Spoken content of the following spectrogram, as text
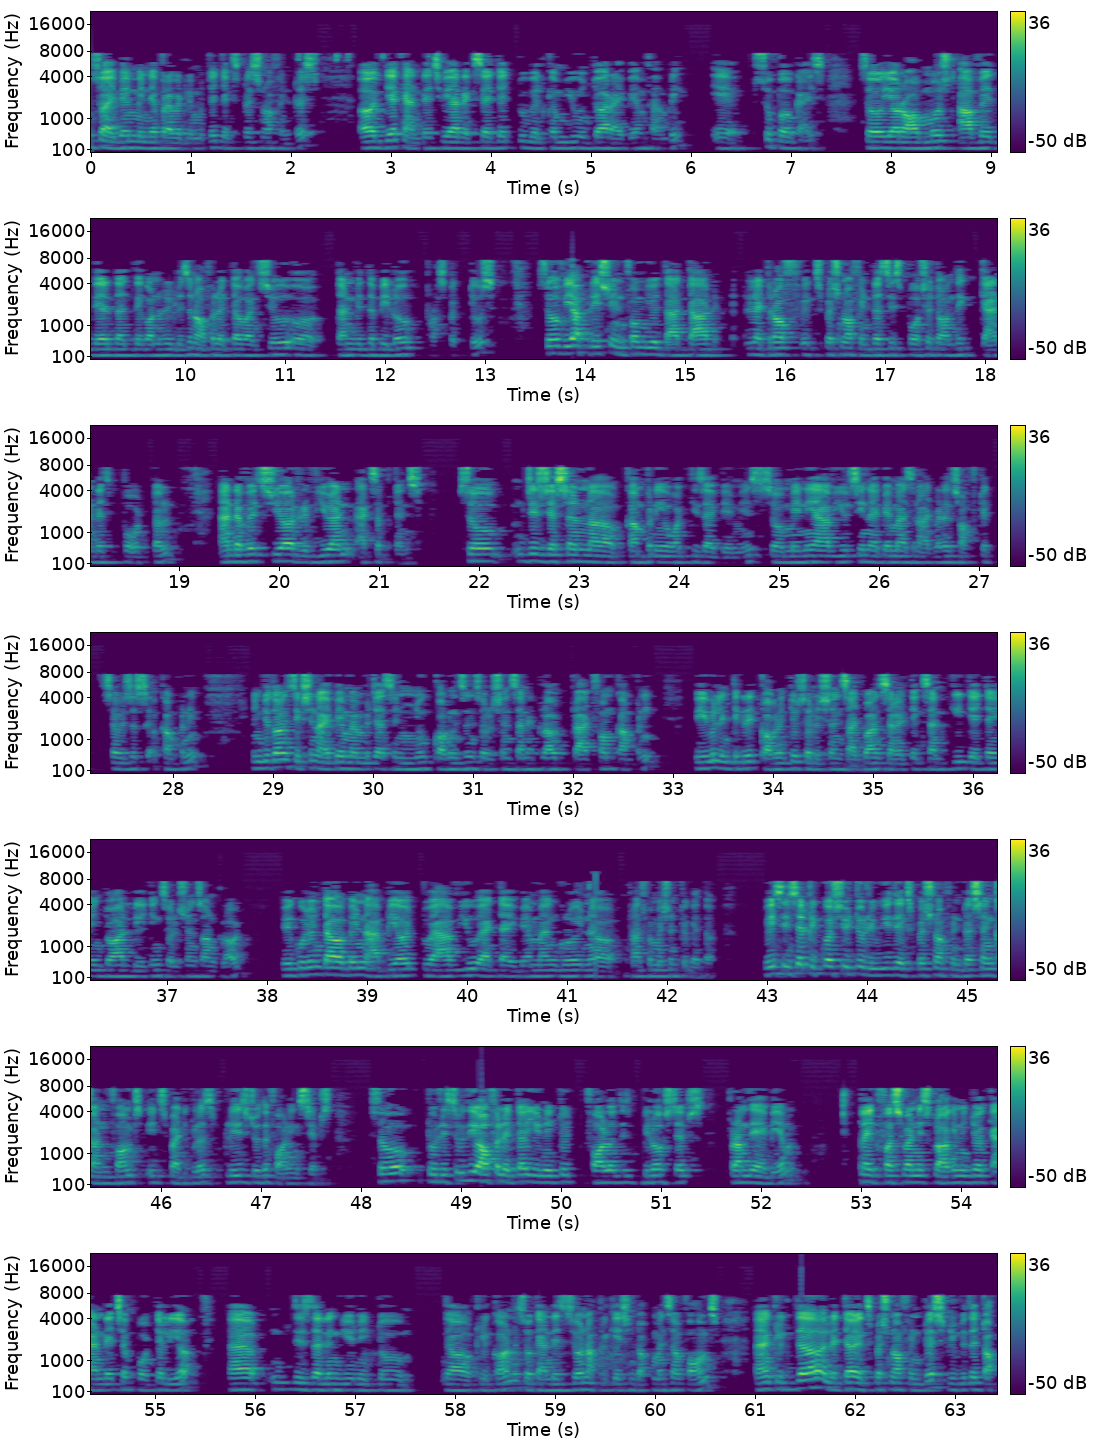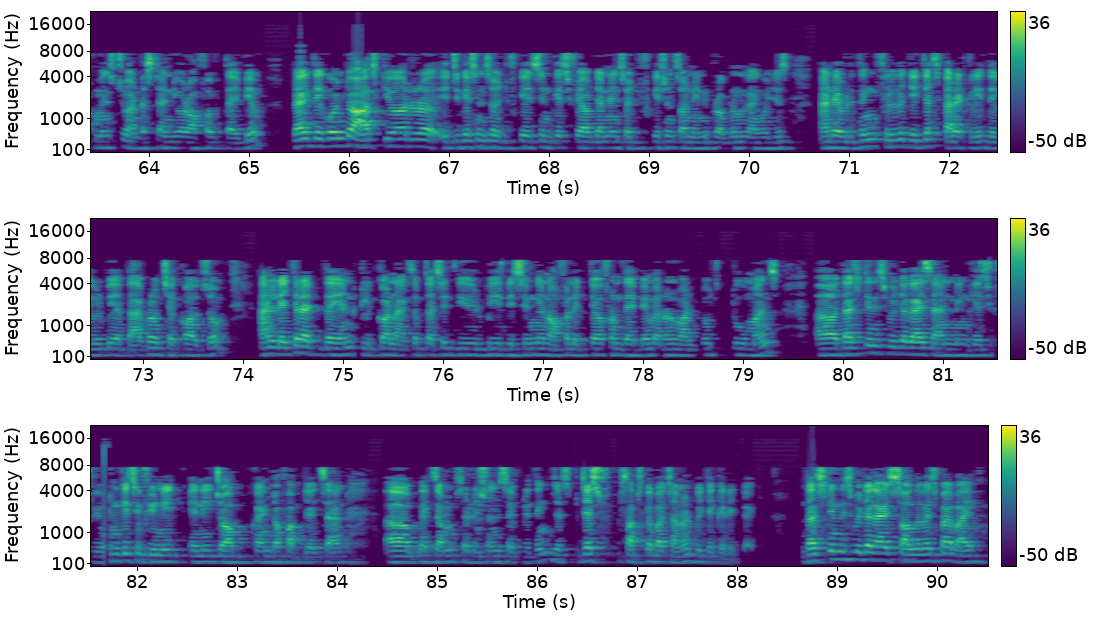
So IBM India Private Limited expression of interest. Uh, dear candidates, we are excited to welcome you into our IBM family yeah, super guys. So you're almost halfway there that they're going to release an offer letter once you uh, done with the below prospectus. So we are pleased to inform you that our letter of expression of interest is posted on the candidates portal and awaits your review and acceptance. So this is just an uh, company what this IBM is. So many have you seen IBM as an advanced software services company. In 2016 IBM emerged as a new cognitive solutions and a cloud platform company we will integrate cognitive solutions, advanced analytics, and key data into our leading solutions on cloud. We couldn't have been happier to have you at the IBM and grow in a transformation together. We sincerely request you to review the expression of interest and confirms its particulars. Please do the following steps. So to receive the offer letter, you need to follow the below steps from the IBM. Like first one is login into your candidates portal here. Uh, this is the link you need to uh, click on. So candidates own application documents and forms and click the letter expression of interest review the documents to understand your offer with IBM like they're going to ask your uh, education certificates in case if you have done any certifications on any programming languages and everything fill the details correctly. There will be a background check also. And later at the end click on accept. That's it. You will be receiving an offer letter from the IBM around one to two months. Uh, that's it in this video guys. And in case if you in case if you need any job kind of updates and uh, exam solutions everything. Just just subscribe our channel BTech Career Guide. That's it in this video guys. All the best. Bye bye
